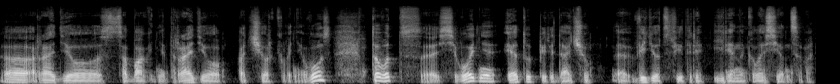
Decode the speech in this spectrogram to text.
э, радио собак, нет, радио подчеркивание ВОЗ, то вот э, сегодня эту передачу э, ведет в твиттере Елена Колосенцева.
